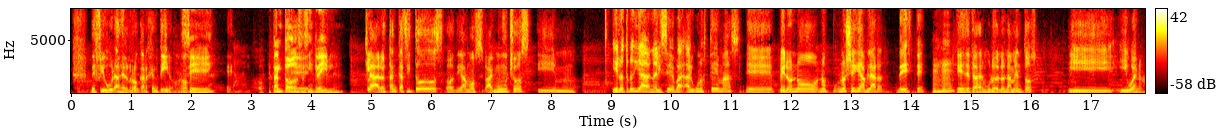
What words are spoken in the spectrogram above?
de figuras del rock argentino, ¿no? Sí. Eh, Están todos, eh, es increíble. Claro, están casi todos, o digamos, hay muchos, y, y el otro día analicé algunos temas, eh, pero no, no, no llegué a hablar de este, que es detrás del muro de los lamentos. Y, y bueno,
